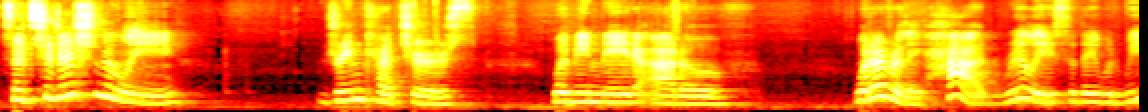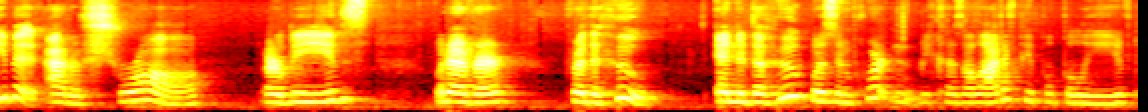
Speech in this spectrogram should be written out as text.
So traditionally, dream catchers would be made out of whatever they had, really. So they would weave it out of straw or leaves, whatever, for the hoop. And the hoop was important because a lot of people believed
